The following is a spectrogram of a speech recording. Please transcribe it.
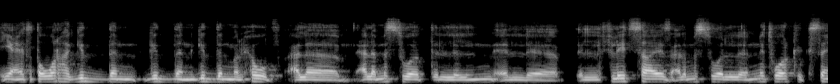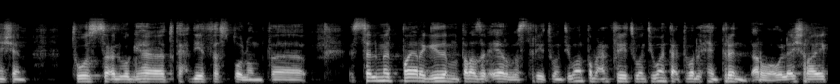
يعني تطورها جدا جدا جدا ملحوظ على على مستوى ال fleet size على مستوى ال network extension توسع الوجهات وتحديث أسطولهم. فاستلمت طائره جديدة من طراز الايرباص 321 طبعا 321 تعتبر الحين ترند اروى ولا إيش رأيك؟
